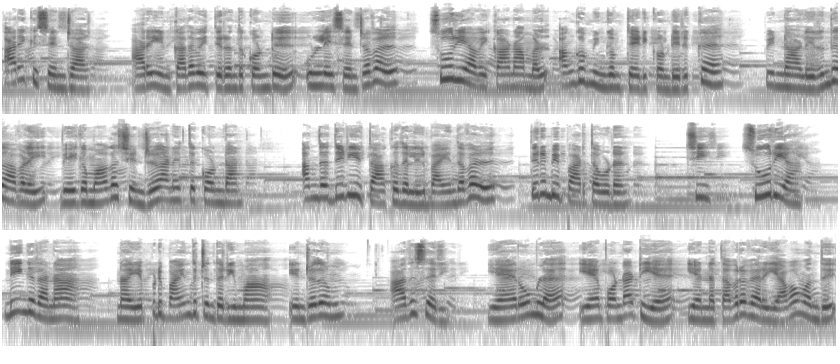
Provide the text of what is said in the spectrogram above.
அறைக்கு சென்றாள். அறையின் கதவை திறந்து கொண்டு உள்ளே சென்றவள் சூர்யாவை காணாமல் அங்கும் இங்கும் தேடிக்கொண்டிருக்க பின்னால் இருந்து அவளை வேகமாக சென்று அணைத்துக் கொண்டான். அந்த திடீர் தாக்குதலில் பயந்தவள் திரும்பி பார்த்தவுடன் சி சூர்யா நீங்க தானா நான் எப்படி பயந்துட்டேன் தெரியுமா? என்றதும் அது சரி என் ரூம்ல என் பொண்டாட்டிய என்னை தவிர வேற எவன் வந்து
